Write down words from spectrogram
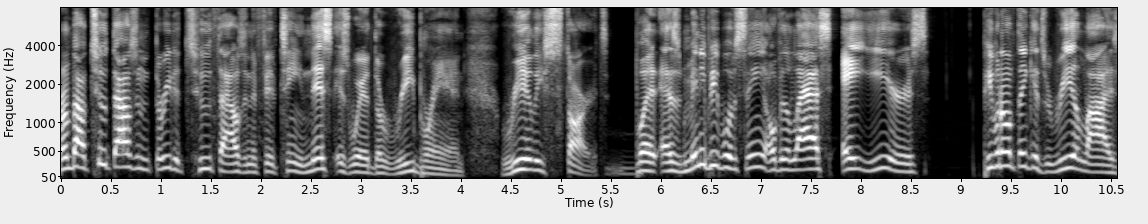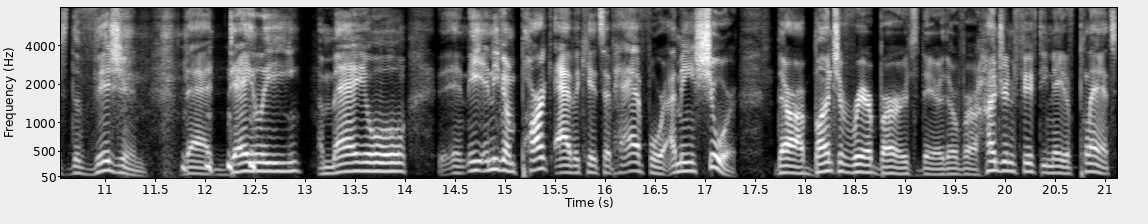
from about 2003 to 2015, this is where the rebrand really starts. But as many people have seen over the last eight years, people don't think it's realized the vision that Daley, Emanuel, and, and, even park advocates have had for it. I mean, sure, there are a bunch of rare birds there. There are over 150 native plants.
